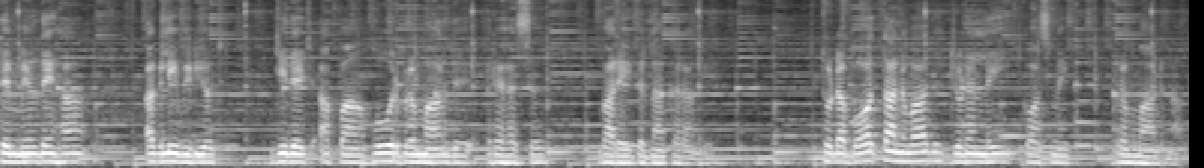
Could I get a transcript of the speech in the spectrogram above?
ਤੇ ਮਿਲਦੇ ਹਾਂ ਅਗਲੀ ਵੀਡੀਓ 'ਚ, ਜਿਹਦੇ 'ਚ ਆਪਾਂ ਹੋਰ ਬ੍ਰਹਮਾਂਡ ਦੇ ਰਹੱਸ ਬਾਰੇ ਗੱਲਾਂ ਕਰਾਂਗੇ। ਤੁਹਾਡਾ ਬਹੁਤ ਧੰਨਵਾਦ। ਜੁੜਨ ਲਈ ਕਾਸਮਿਕ ਬ੍ਰਹਮਾਂਡ ਨਾਲ।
